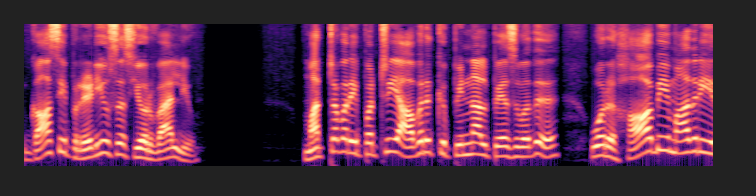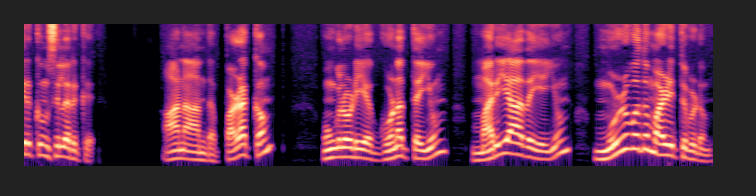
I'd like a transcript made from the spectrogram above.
காசிப் ரெடியூசஸ் யோர் வேல்யூ மற்றவரை பற்றி அவருக்கு பின்னால் பேசுவது ஒரு ஹாபி மாதிரி இருக்கும் சிலருக்கு. ஆனா அந்த பழக்கம் உங்களுடைய குணத்தையும் மரியாதையையும் முழுவதும் அழித்துவிடும்.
